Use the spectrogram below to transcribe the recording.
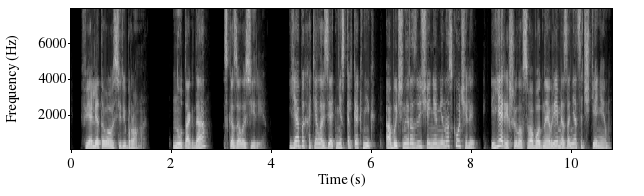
– фиолетового серебром. «Ну тогда», – сказала Сири, я бы хотела взять несколько книг. Обычные развлечения мне наскучили, и я решила в свободное время заняться чтением.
